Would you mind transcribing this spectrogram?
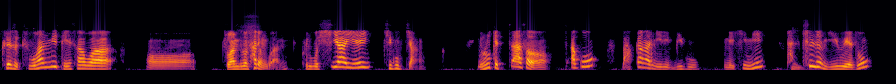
그래서 주한미 대사와 어, 주한미군 사령관 그리고 CIA 지국장 이렇게 짜서 짜고 막강한 일이 미국 의 힘이 87년 이후에도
